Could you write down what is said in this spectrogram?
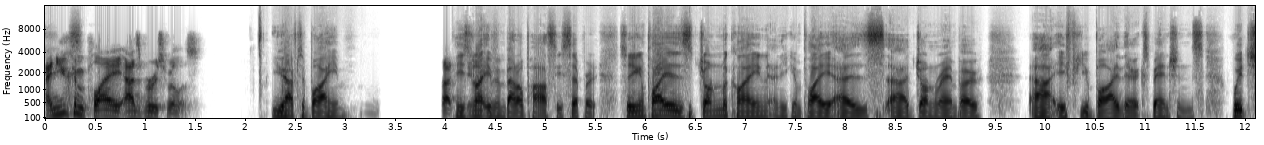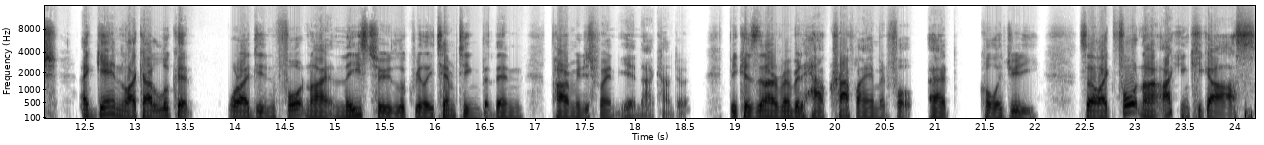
And you can play as Bruce Willis. You have to buy him. That's He's it. not even battle pass. He's separate. So you can play as John McClane and you can play as uh, John Rambo uh, if you buy their expansions. Which again, like I look at what I did in Fortnite, and these two look really tempting. But then part of me just went, yeah, no, I can't do it because then I remembered how crap I am at For- at Call of Duty. So like Fortnite, I can kick ass.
